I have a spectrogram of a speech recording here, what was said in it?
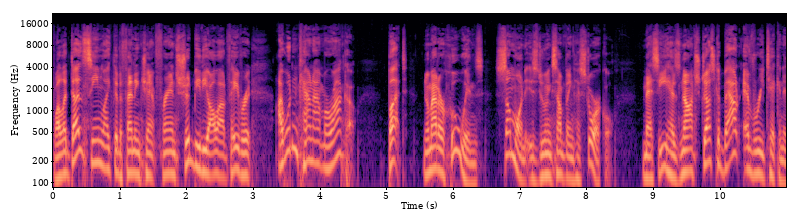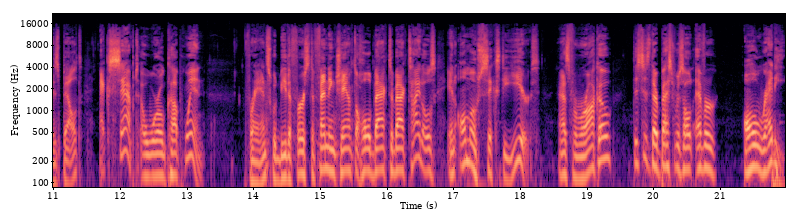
While it does seem like the defending champ France should be the all out favorite, I wouldn't count out Morocco. But no matter who wins, someone is doing something historical. Messi has notched just about every tick in his belt except a World Cup win. France would be the first defending champ to hold back to back titles in almost 60 years. As for Morocco, this is their best result ever already.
